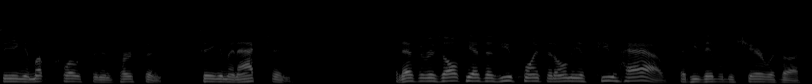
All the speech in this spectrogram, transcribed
seeing him up close and in person, seeing him in action. And as a result, he has a viewpoint that only a few have that he's able to share with us.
